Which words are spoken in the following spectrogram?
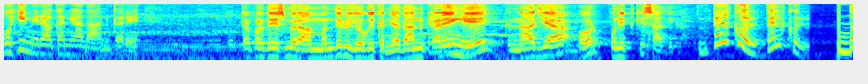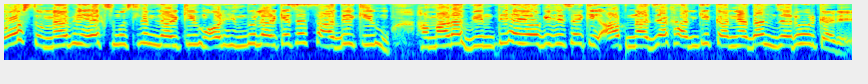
वही मेरा कन्यादान करें। उत्तर प्रदेश में राम मंदिर योगी कन्यादान करेंगे नाजिया और पुनित की शादी का। बिल्कुल बिल्कुल। दोस्त मैं भी एक्स मुस्लिम लड़की हूँ और हिंदू लड़के से शादी की हूँ हमारा विनती है योगी जी से कि आप नाजिया खान की कन्यादान जरूर करें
